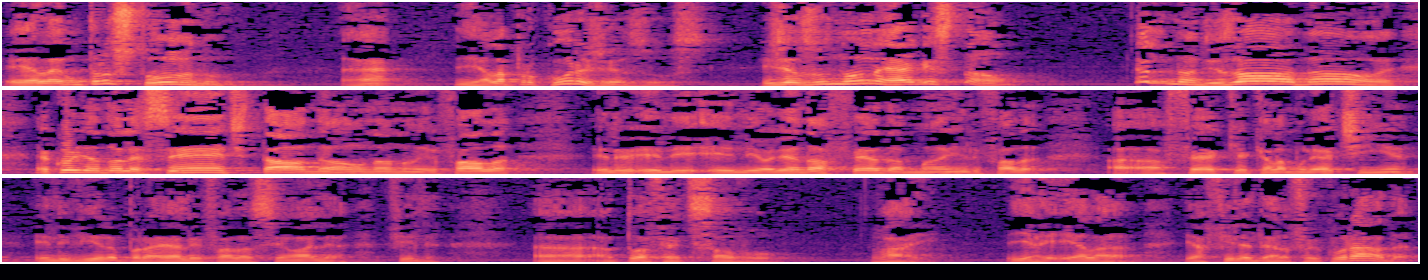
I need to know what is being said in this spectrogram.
ela é um transtorno. Né? E ela procura Jesus. E Jesus não nega isso, não. Ele não diz, oh, não, é coisa de adolescente e tal. Não, não, não. Ele fala, ele, ele, ele olhando a fé da mãe, ele fala, a, a fé que aquela mulher tinha, ele vira para ela e fala assim: Olha, filha, a, a tua fé te salvou. Vai. E, aí ela, e a filha dela foi curada.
